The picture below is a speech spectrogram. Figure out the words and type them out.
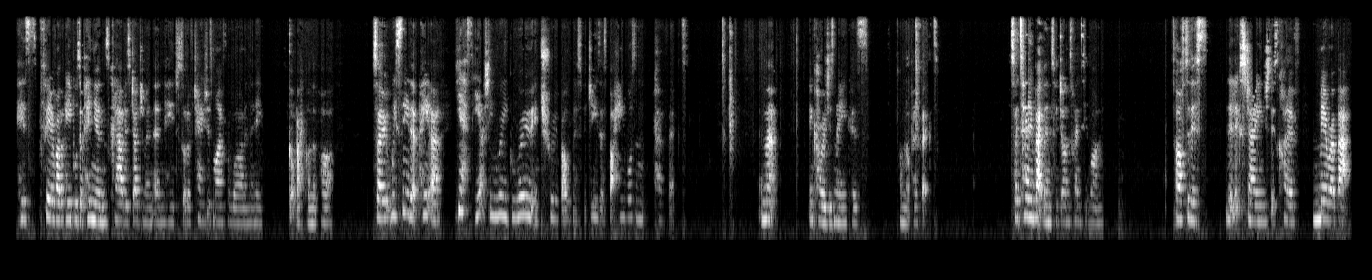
his fear of other people's opinions cloud his judgment and he'd sort of changed his mind for a while and then he got back on the path. So we see that Peter, yes, he actually really grew in true boldness for Jesus, but he wasn't perfect. And that encourages me because I'm not perfect. So turning back then to John 21, after this little exchange, this kind of mirror back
